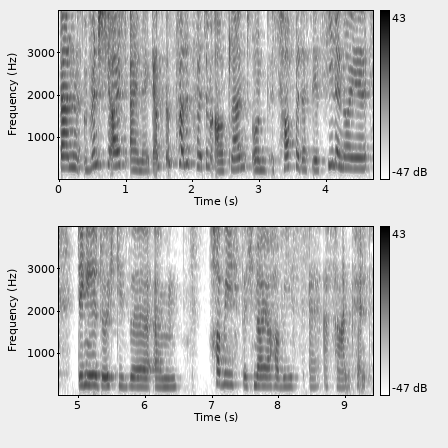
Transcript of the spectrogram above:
dann wünsche ich euch eine ganz, ganz tolle Zeit im Ausland und ich hoffe, dass ihr viele neue Dinge durch diese ähm, Hobbys, durch neue Hobbys äh, erfahren könnt.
